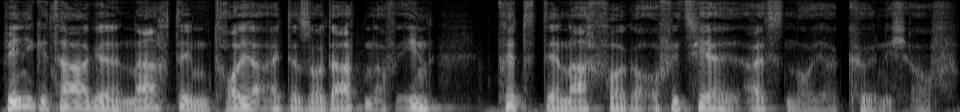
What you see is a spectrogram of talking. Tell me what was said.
Wenige Tage nach dem Treueeid der Soldaten auf ihn tritt der Nachfolger offiziell als neuer König auf.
